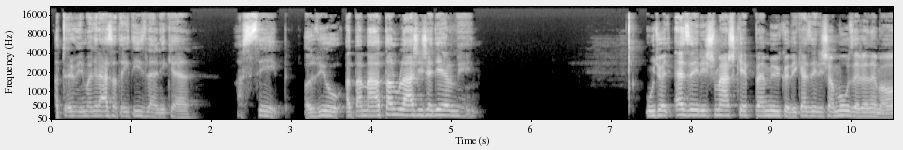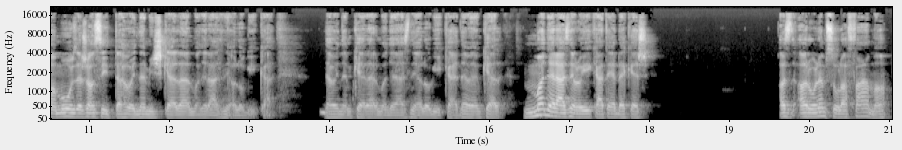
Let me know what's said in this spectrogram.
A törvény magyarázatait ízlelni kell. Az szép, az jó, abban már a tanulás is egy élmény. Úgyhogy ezért is másképpen működik, ezért is a Mózes, nem a Mózes azt hitte, hogy nem is kell elmagyarázni a logikát. De hogy nem kell elmagyarázni a logikát, de nem kell magyarázni a logikát, érdekes. Az, arról nem szól a fáma,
